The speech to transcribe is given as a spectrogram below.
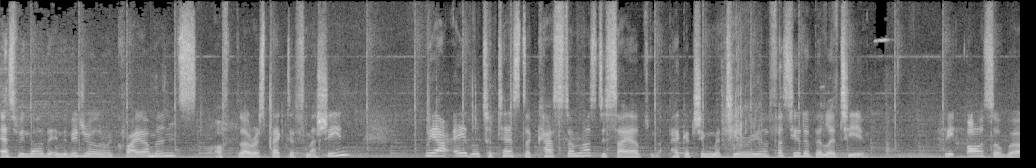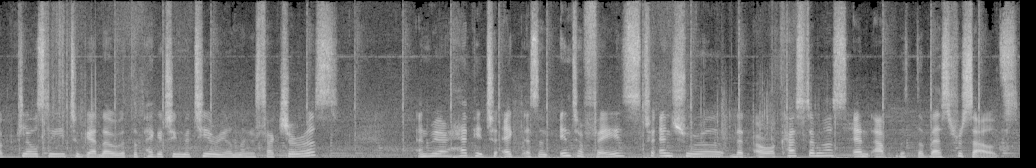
As we know the individual requirements of the respective machine, we are able to test the customer's desired packaging material for suitability. We also work closely together with the packaging material manufacturers and we are happy to act as an interface to ensure that our customers end up with the best results.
